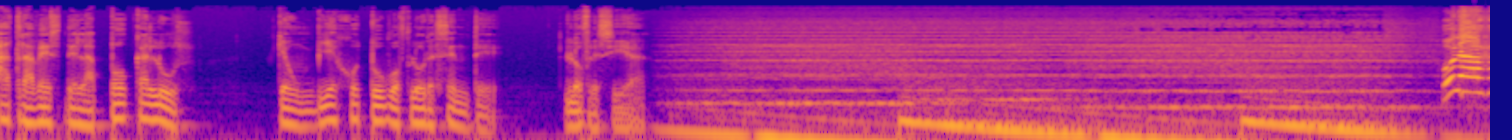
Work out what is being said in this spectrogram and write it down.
a través de la poca luz que un viejo tubo fluorescente le ofrecía. ¡Hola!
